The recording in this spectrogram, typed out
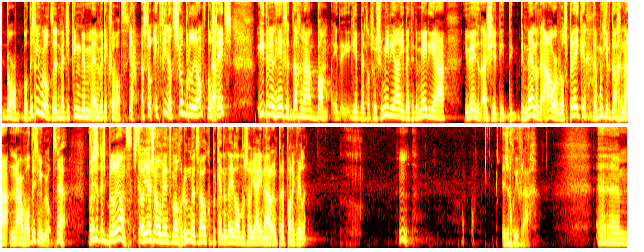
door Walt Disney World, eh, Magic Kingdom en weet ik veel wat. Ja, dat is toch, ik vind dat zo briljant, nog Ja. steeds. Iedereen heeft het dag erna, bam. Je bent op social media, je bent in de media. Je weet dat als je die, de, de man of the hour wil spreken, dan moet je de dag erna naar Walt Disney World. Ja. Dus dat is briljant. Stel, jij zou een wens mogen doen. Met welke bekende Nederlander zou jij naar een pretpark willen? Dit is een goede vraag. Ehm,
